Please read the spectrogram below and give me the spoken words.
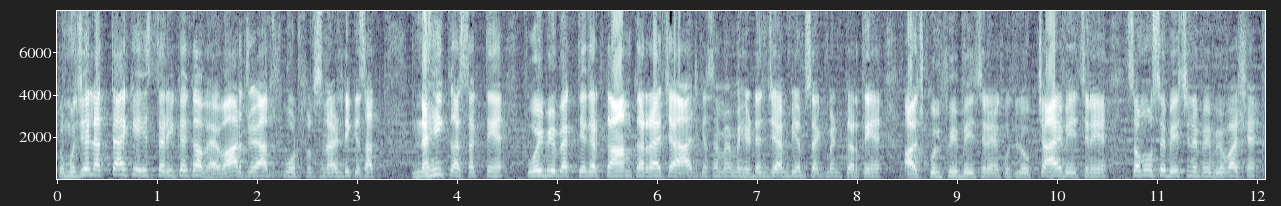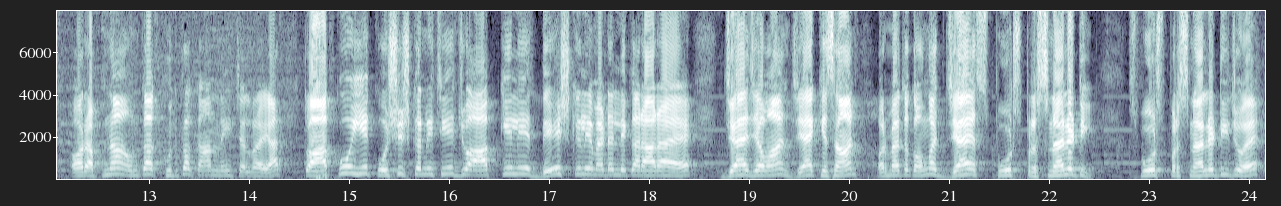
तो मुझे लगता है कि इस तरीके का व्यवहार जो है आप स्पोर्ट्स पर्सनैलिटी के साथ नहीं कर सकते हैं। कोई भी व्यक्ति अगर काम कर रहा है, चाहे आज के समय में हिडन जैम भी हम सेगमेंट करते हैं, आज कुल्फी बेच रहे हैं, कुछ लोग चाय बेच रहे हैं, समोसे बेचने पे विवश हैं और अपना, उनका खुद का काम नहीं चल रहा है यार। तो आपको ये कोशिश करनी चाहिए जो आपके लिए, देश के लिए मेडल लेकर आ रहा है। जय जवान, जय किसान और मैं तो कहूँगा जय स्पोर्ट्स पर्सनैलिटी। स्पोर्ट्स पर्सनालिटी जो है,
